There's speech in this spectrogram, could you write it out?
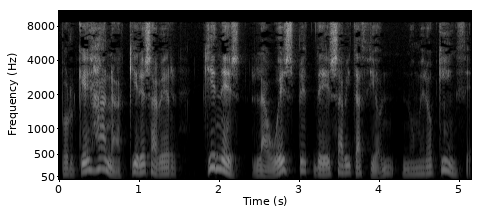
por qué Hannah quiere saber quién es la huésped de esa habitación número 15.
